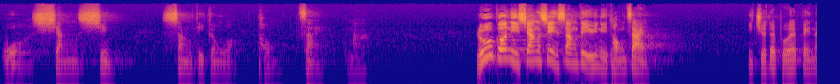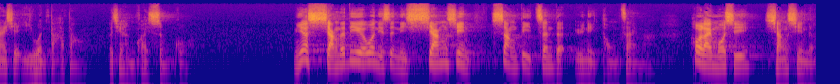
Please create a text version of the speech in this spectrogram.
我相信上帝跟我同在吗？如果你相信上帝与你同在，你绝对不会被那些疑问打倒，而且很快胜过。你要想的第一个问题是你相信上帝真的与你同在吗？后来摩西相信了，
